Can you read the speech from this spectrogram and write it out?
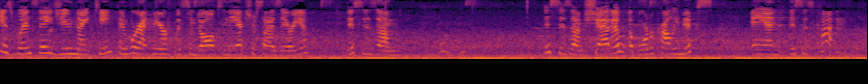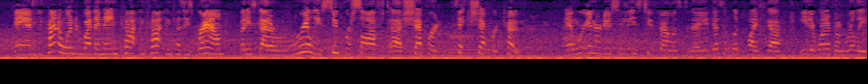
Today is Wednesday, June 19th, and we're out here with some dogs in the exercise area. This is um, this is um, Shadow, a border collie mix, and this is Cotton. And we kind of wondered why they named Cotton Cotton because he's brown, but he's got a really super soft uh, shepherd, thick shepherd coat. And we're introducing these two fellas today. It doesn't look like uh, either one of them really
